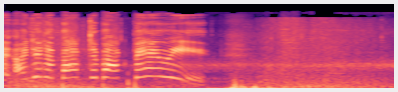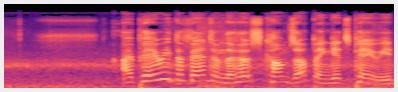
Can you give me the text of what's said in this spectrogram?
it! I did it back to back parry! I parried the phantom, the host comes up and gets parried.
